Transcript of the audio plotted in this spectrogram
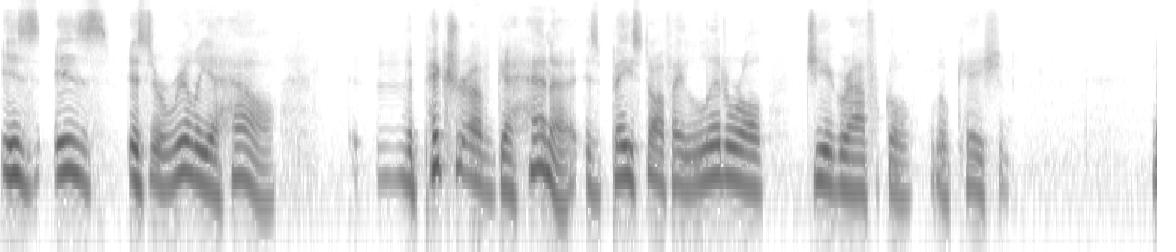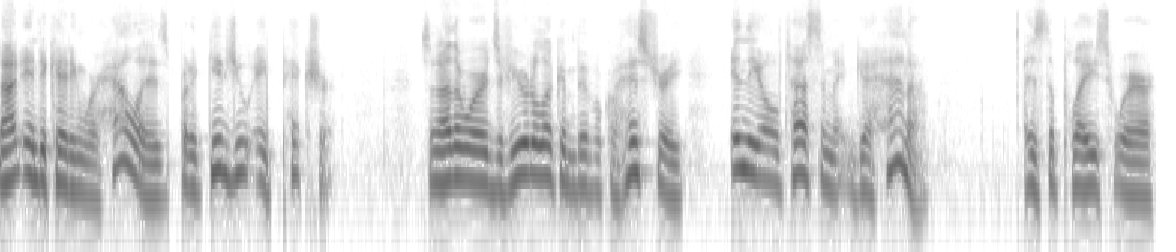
is, is, is there really a hell? The picture of Gehenna is based off a literal geographical location. Not indicating where hell is, but it gives you a picture. So, in other words, if you were to look in biblical history, in the Old Testament, Gehenna is the place where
